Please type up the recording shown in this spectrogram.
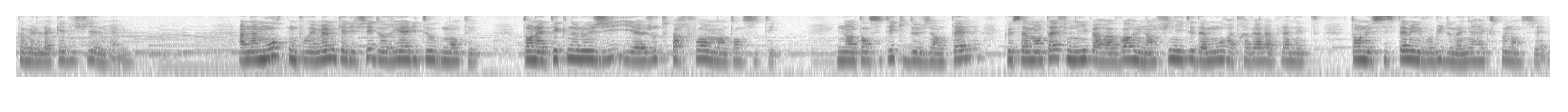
comme elle la qualifie elle-même. Un amour qu'on pourrait même qualifier de réalité augmentée, tant la technologie y ajoute parfois en intensité. Une intensité qui devient telle que Samantha finit par avoir une infinité d'amour à travers la planète, tant le système évolue de manière exponentielle.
